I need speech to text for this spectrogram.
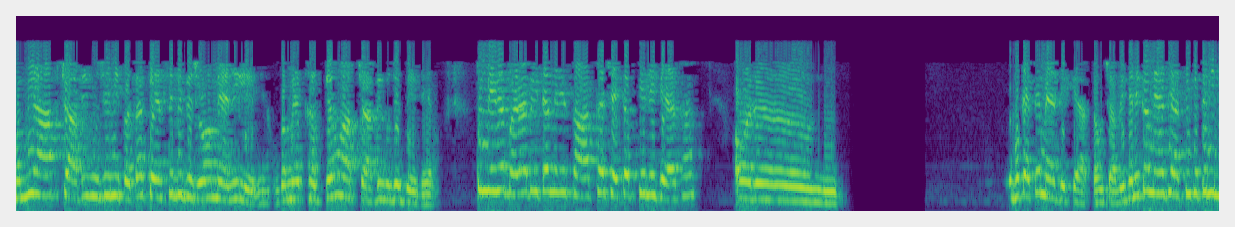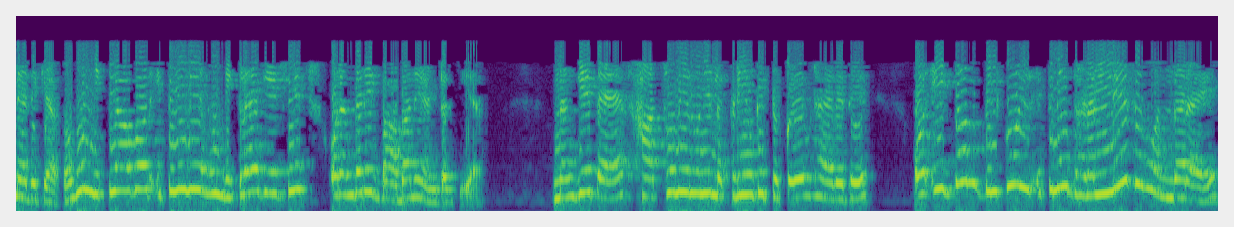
मम्मी, आप चाबी, मुझे नहीं पता कैसे भी भिजवा मैं नहीं ले रहा मैं थक गया हूँ, आप चाबी मुझे दे रहे तो मेरा बड़ा बेटा मेरे साथ था चेकअप के लिए गया था। और वो कहते मैं देके आता हूँ चाबी। मैंने कहा, मैं जाती कहते नहीं, मैं देके आता हूँ। वो निकला होगा और इतने में वो निकला है गेट से और अंदर एक बाबा ने एंटर किया नंगे पैर, हाथों में उन्होंने लकड़ियों के टुकड़े उठाए हुए थे। और एकदम बिल्कुल इतने धड़ल्ले से वो अंदर आए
